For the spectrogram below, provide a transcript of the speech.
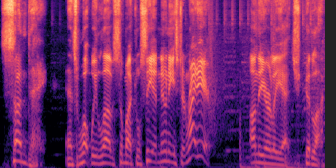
Sunday, and it's what we love so much. We'll see you at noon Eastern right here on the Early Edge. Good luck.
